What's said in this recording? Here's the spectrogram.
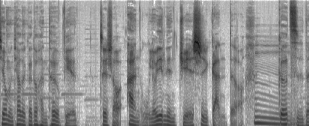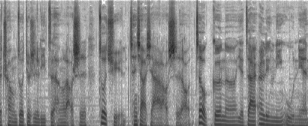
其实我们挑的歌都很特别，这首《暗舞》，有一点点爵士感的、哦。嗯，歌词的创作就是李子恒老师，作曲陈小霞老师哦。这首歌呢，也在二零零五年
